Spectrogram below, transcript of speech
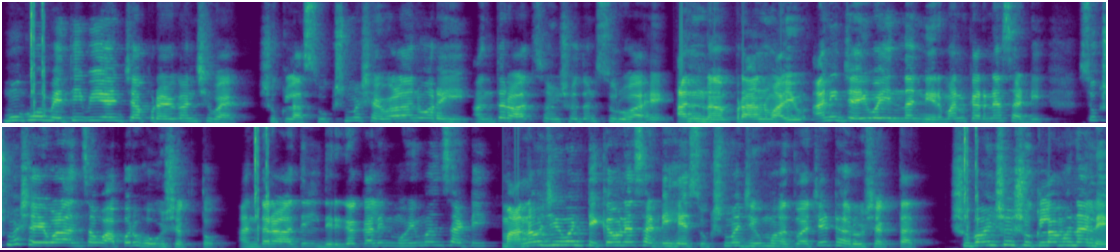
मूग व मेथी बियांच्या प्रयोगांशिवाय शुक्ला सूक्ष्म शैवाळांवरही अंतराळात संशोधन सुरू आहे. अन्न प्राणवायू आणि जैव इंधन निर्माण करण्यासाठी सूक्ष्म शैवाळांचा वापर होऊ शकतो. अंतराळातील दीर्घकालीन मोहिमांसाठी मानव जीवन टिकवण्यासाठी हे सूक्ष्मजीव महत्त्वाचे ठरू शकतात. शुभांशु शुक्ला म्हणाले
